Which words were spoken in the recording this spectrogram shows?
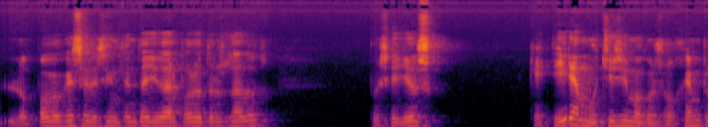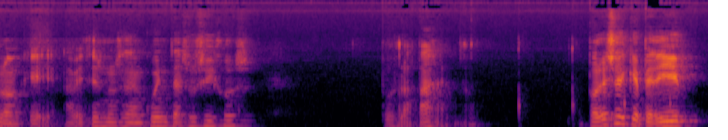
lo poco que se les intenta ayudar por otros lados, pues ellos que tiran muchísimo con su ejemplo, aunque a veces no se dan cuenta a sus hijos, pues la pagan, ¿no? Por eso hay que pedir,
